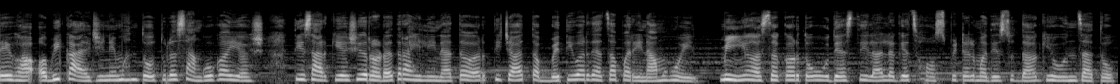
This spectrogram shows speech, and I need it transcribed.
तेव्हा अभि काळजीने म्हणतो तुला सांगू का यश? ती सारखी अशी रडत राहिली ना तर तिच्या तब्येतीवर त्याचा परिणाम होईल. मी असं करतो उद्याच तिला लगेच हॉस्पिटलमध्ये सुद्धा घेऊन जातो.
